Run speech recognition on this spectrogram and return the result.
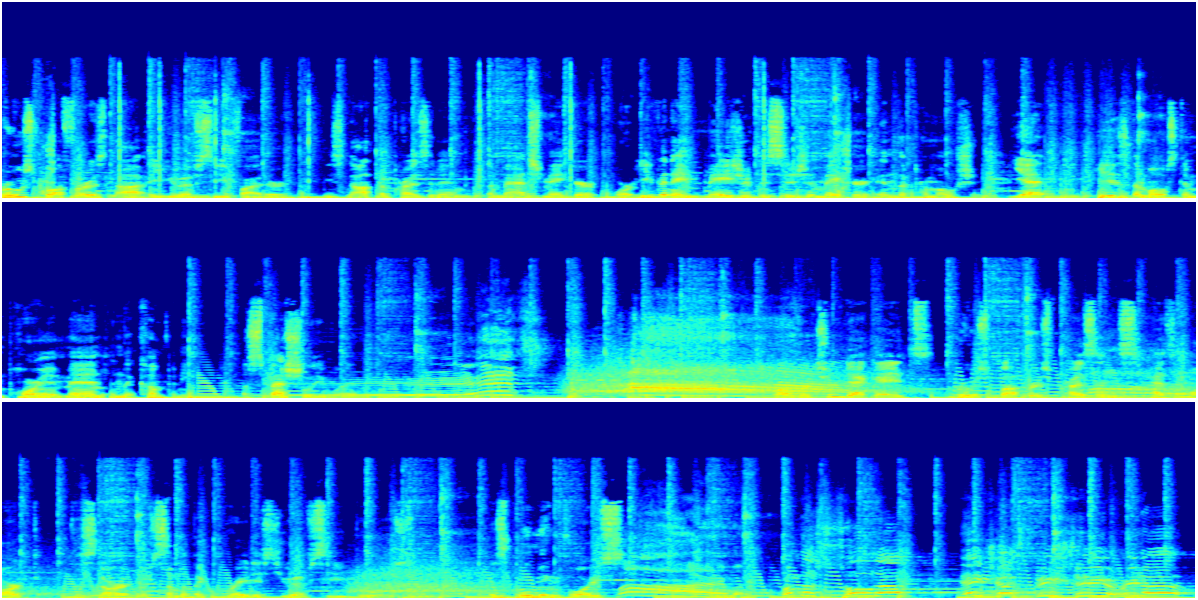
Bruce Buffer is not a UFC fighter, he's not the president, the matchmaker, or even a major decision maker in the promotion. Yet, he is the most important man in the company, especially when. For over two decades, Bruce Buffer's presence has marked the start of some of the greatest UFC duels. His booming voice, Live from the sold out HSBC Arena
